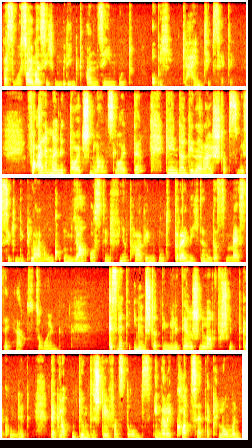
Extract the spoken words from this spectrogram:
Was soll man sich unbedingt ansehen und ob ich Geheimtipps hätte. Vor allem meine deutschen Landsleute gehen da generalstabsmäßig in die Planung, um ja aus den vier Tagen und drei Nächten das meiste herauszuholen. Es wird die Innenstadt im militärischen Laufschritt erkundet, der Glockenturm des Stephansdoms in Rekordzeit erklommen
